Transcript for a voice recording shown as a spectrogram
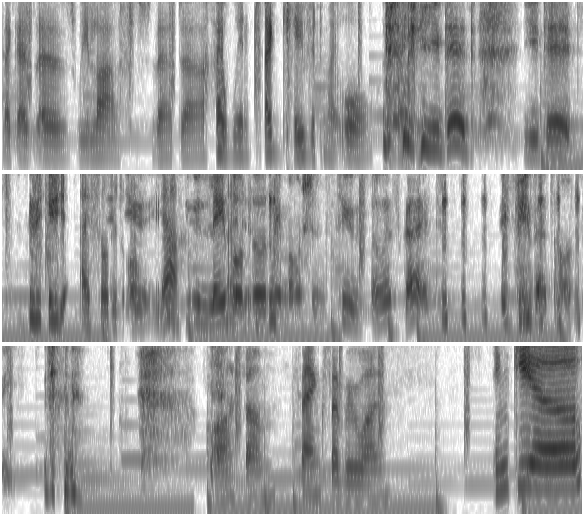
Like as, as we laughed that uh, i went i gave it my all. You did. You did. I felt it all. Yeah. you labeled those emotions too so it's good. You see that's healthy. Awesome. Thanks everyone. Thank you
